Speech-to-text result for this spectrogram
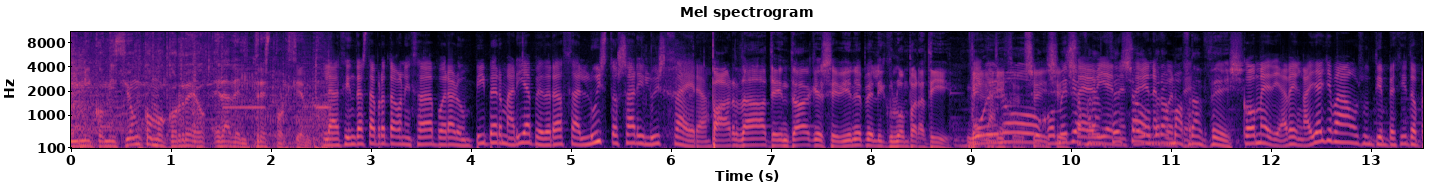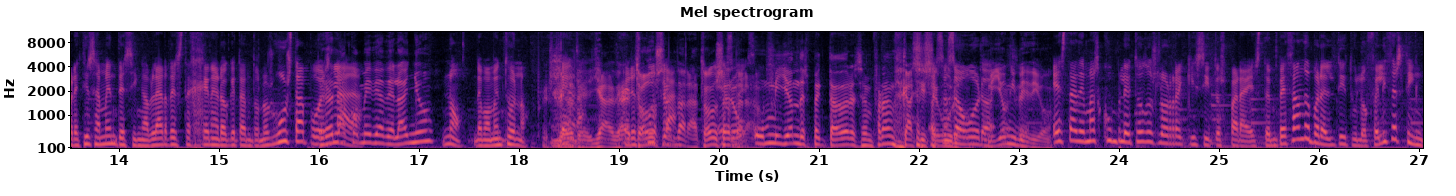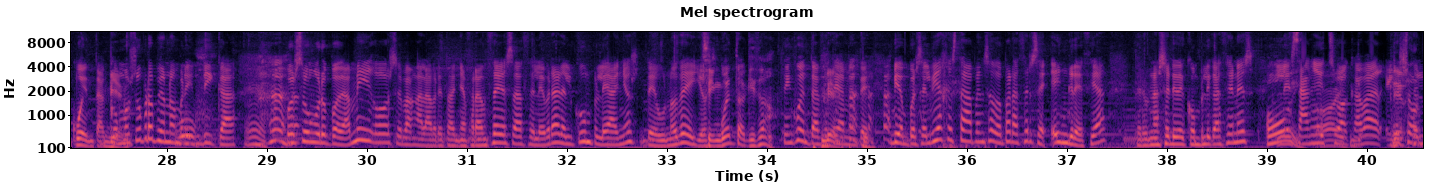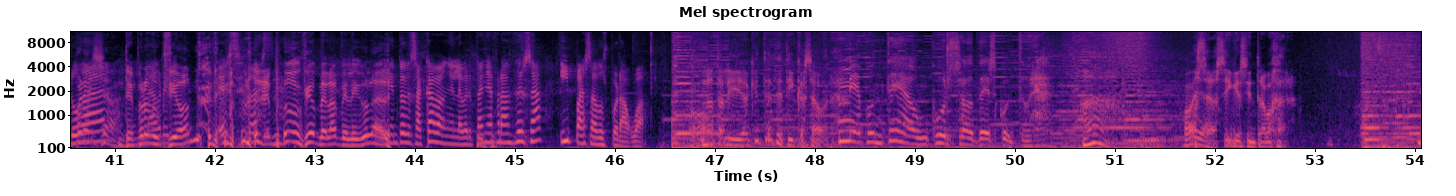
Y mi comisión como correo era del 3%. La cinta está protagonizada por Aaron Piper, María Pedraza, Luis Tosar y Luis Zaera. Parda, atenta, que se viene peliculón para ti. Bueno, Dicen, sí, sí, comedia sí. Se viene, francesa se viene o drama fuerte. francés. Comedia, venga, ya llevábamos un tiempecito precisamente sin hablar de este género que tanto nos gusta, pues ¿Pero es la comedia del año? No, de momento no. Espérate, Venga, ya, ya, pero todo se andará, todo se Pero andará. Un millón de espectadores en Francia. Casi Eso seguro. seguro. Millón y medio. Esta además cumple todos los requisitos para esto, empezando por el título, Felices 50. Bien. ¿Cómo como su propio nombre indica, pues un grupo de amigos se van a la Bretaña francesa a celebrar el cumpleaños de uno de ellos. 50 quizá. 50, Bien. efectivamente. Bien. pues el viaje estaba pensado para hacerse en Grecia, pero una serie de complicaciones les han hecho Ay, acabar en este lugar. De producción, de, de producción de la película. Y entonces acaban en la Bretaña francesa y pasados por agua. Natalia, ¿a qué te dedicas ahora? Me apunté a un curso de escultura. O sea, sigues sin trabajar.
